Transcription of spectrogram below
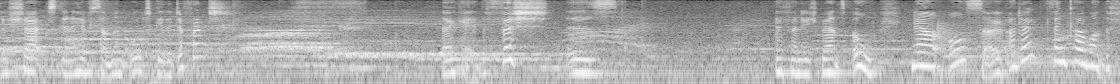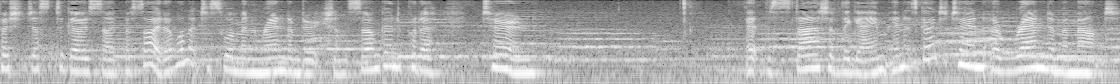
the shark's going to have something altogether different. Okay, the fish is edge bounce. Oh, now also, I don't think I want the fish just to go side by side. I want it to swim in random directions. So I'm going to put a turn at the start of the game and it's going to turn a random amount.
